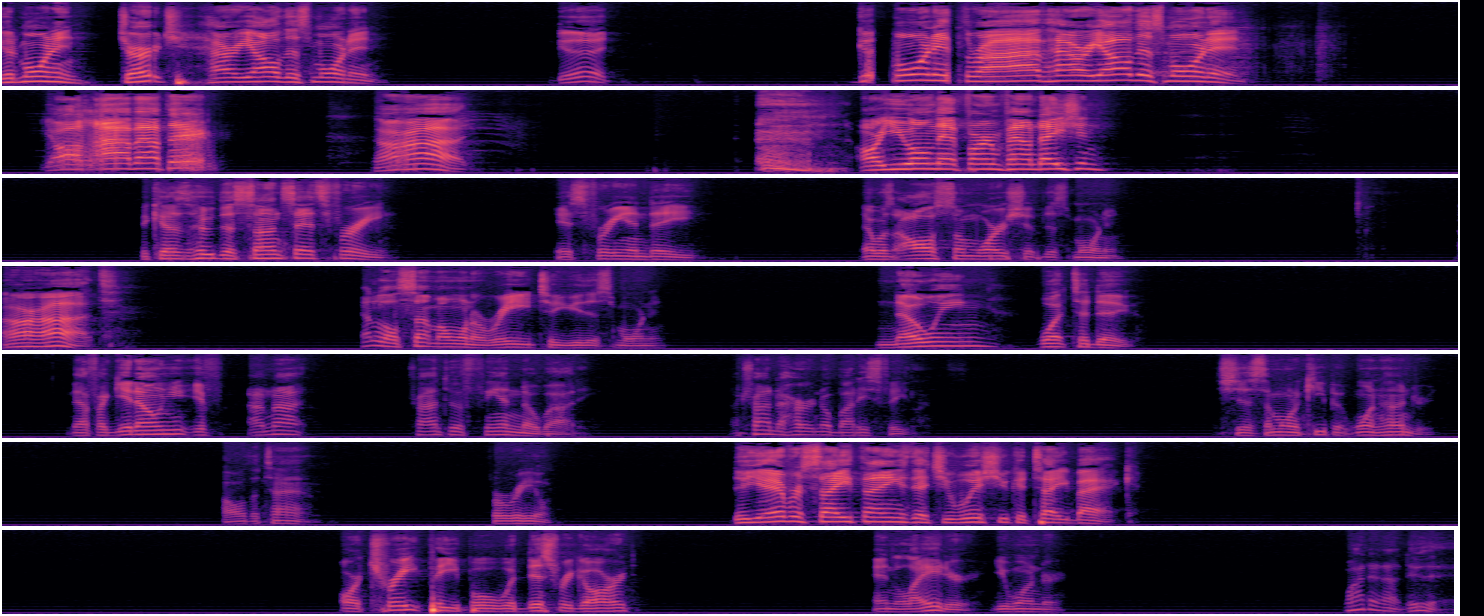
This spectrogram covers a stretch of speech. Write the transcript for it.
Good morning, church. How are y'all this morning? Good. Good morning, Thrive. How are y'all this morning? Y'all live out there? All right. are you on that firm foundation? Because who the Son sets free is free indeed. That was awesome worship this morning. All right. Got a little something I want to read to you this morning. Knowing what to do. Now, if I get on you, if I'm not trying to offend nobody, I'm trying to hurt nobody's feelings. It's just I'm going to keep it 100 all the time. For real. Do you ever say things that you wish you could take back? Or treat people with disregard? And later you wonder, why did I do that?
